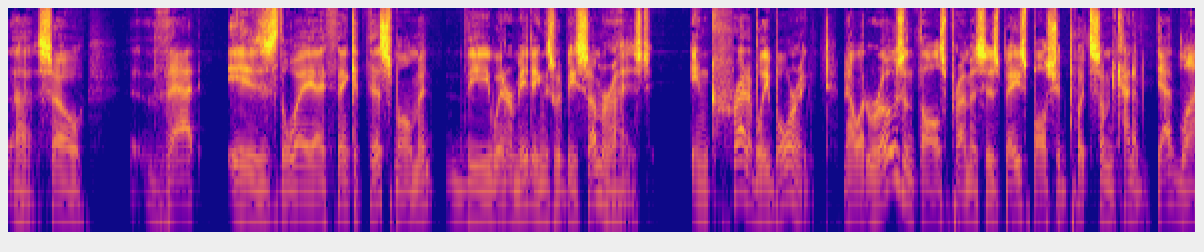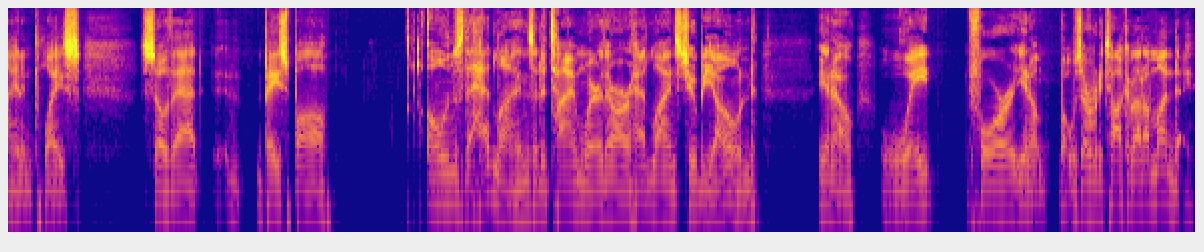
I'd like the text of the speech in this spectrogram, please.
Uh, so that is the way I think at this moment the winter meetings would be summarized. Incredibly boring. Now, what Rosenthal's premise is baseball should put some kind of deadline in place so that baseball owns the headlines at a time where there are headlines to be owned. You know, wait for, you know, what was everybody talking about on Monday?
